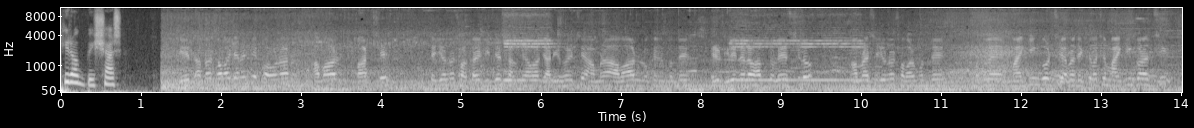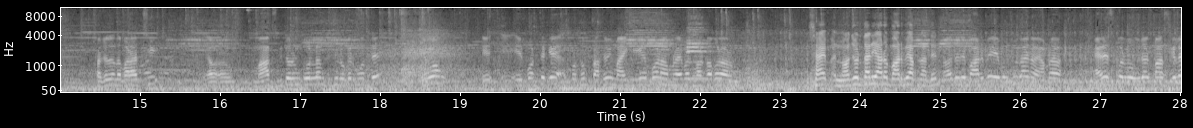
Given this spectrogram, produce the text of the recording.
হীরক বিশ্বাস। আপনারা সবাই জানেন যে করোনার আবার বাড়ছে সেই জন্য সরকারি নির্দেশ কালকে আবার জারি হয়েছে। আমরা আবার লোকের মধ্যে একটু ঢিলে ঢালা ভাব চলে এসেছিল। আমরা সেই জন্য সবার মধ্যে প্রথমে মাইকিং করছি আমরা দেখতে পাচ্ছি মাইকিং করাচ্ছি সচেতনতা বাড়াচ্ছি মাস্ক বিতরণ করলাম কিছু লোকের মধ্যে এবং এরপর থেকে প্রথম প্রাথমিক মাইকিংয়ের পর আমরা এবার ধরপাকড় আরম্ভ। সাহেব নজরদারি আরও বাড়বে আপনাদের? নজরে বাড়বে এবং শুধু নয় আমরা অ্যারেস্ট করব উইদাউট মাস্ক গেলে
